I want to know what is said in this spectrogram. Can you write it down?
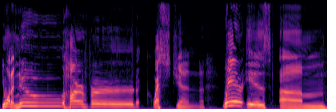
You want a new Harvard question. Where is um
